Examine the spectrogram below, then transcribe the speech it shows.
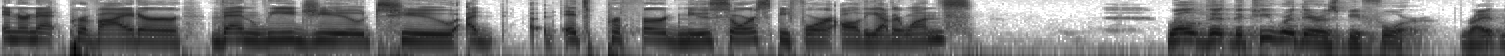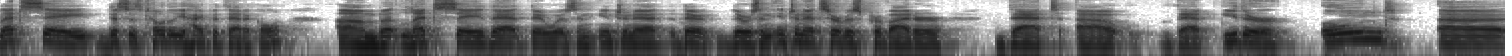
internet provider then lead you to a, its preferred news source before all the other ones? Well, the, the key word there is before, right? Let's say this is totally hypothetical, um, but let's say that there was an internet there there was an internet service provider that uh, that either owned uh,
